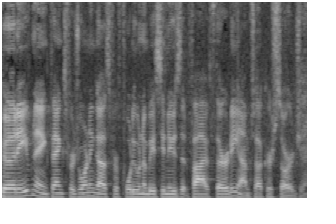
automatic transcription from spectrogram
Good evening. Thanks for joining us for 41 NBC News at 5:30. I'm Tucker Sargent.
